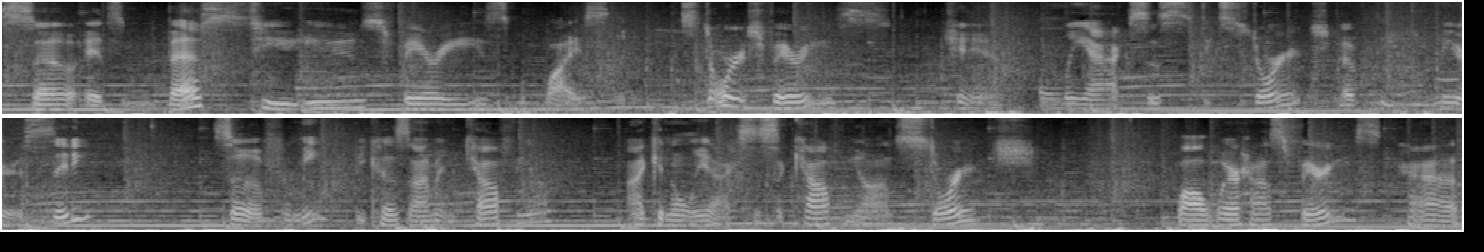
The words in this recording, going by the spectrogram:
so it's best to use fairies wisely. Storage fairies can only access the storage of the nearest city. So for me, because I'm in Calpheon, I can only access a Calpheon storage, while warehouse fairies have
